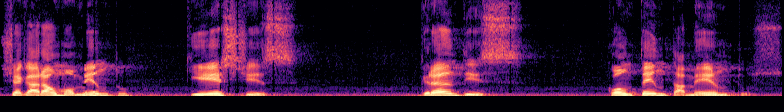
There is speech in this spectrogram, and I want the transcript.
Chegará um momento que estes grandes contentamentos,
